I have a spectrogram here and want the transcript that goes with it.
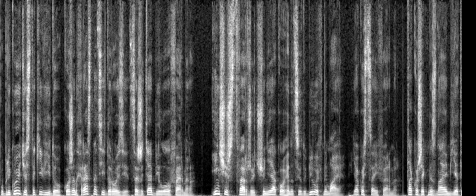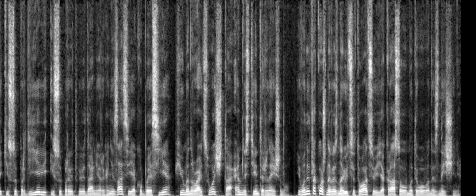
Публікують ось такі відео: кожен хрест на цій дорозі це життя білого фермера. Інші ж стверджують, що ніякого геноциду білих немає, якось цей фермер. Також, як ми знаємо, є такі супердієві і супервідповідальні організації, як ОБСЄ, Human Rights Watch та Amnesty International. І вони також не визнають ситуацію як расово мотивоване знищення.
